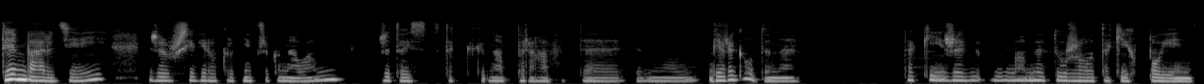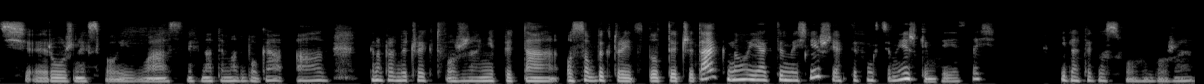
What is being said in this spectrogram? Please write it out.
Tym bardziej, że już się wielokrotnie przekonałam, że to jest tak naprawdę no, wiarygodne. Taki, że mamy dużo takich pojęć różnych swoich własnych na temat Boga, a tak naprawdę człowiek tworzy, nie pyta osoby, której to dotyczy, tak? No, jak ty myślisz, jak ty funkcjonujesz, kim ty jesteś? I dlatego Słowo Boże.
